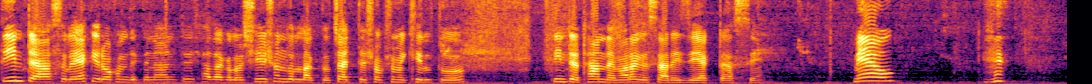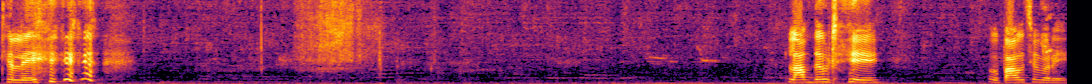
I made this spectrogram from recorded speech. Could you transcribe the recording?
তিনটা আসলে একই রকম দেখতে না সাদা কালার, সে সুন্দর লাগতো, চারটে সবসময় খেলতো। তিনটা ঠান্ডায় মারা গেছে, আর এই যে একটা আছে। মেয়াও। খেলে। লাভ দে উঠে। ও পাউছে করে।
